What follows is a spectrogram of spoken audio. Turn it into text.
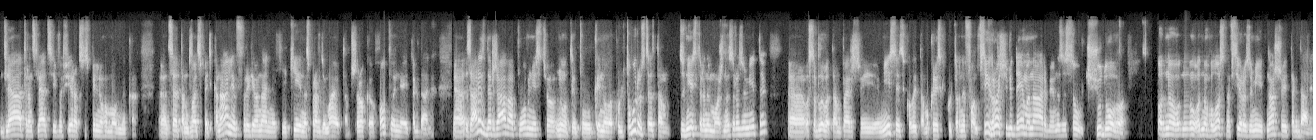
для трансляції в ефірах суспільного мовника. Е, це там 25 каналів регіональних, які насправді мають там широке охоплення і так далі. Е, зараз держава повністю ну, типу, кинула культуру. Це там з однієї сторони можна зрозуміти. Е, особливо там перший місяць, коли там Український культурний фонд всі гроші віддаємо на армію, на ЗСУ. Чудово, Одно, ну, одноголосно всі розуміють нашу і так далі.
